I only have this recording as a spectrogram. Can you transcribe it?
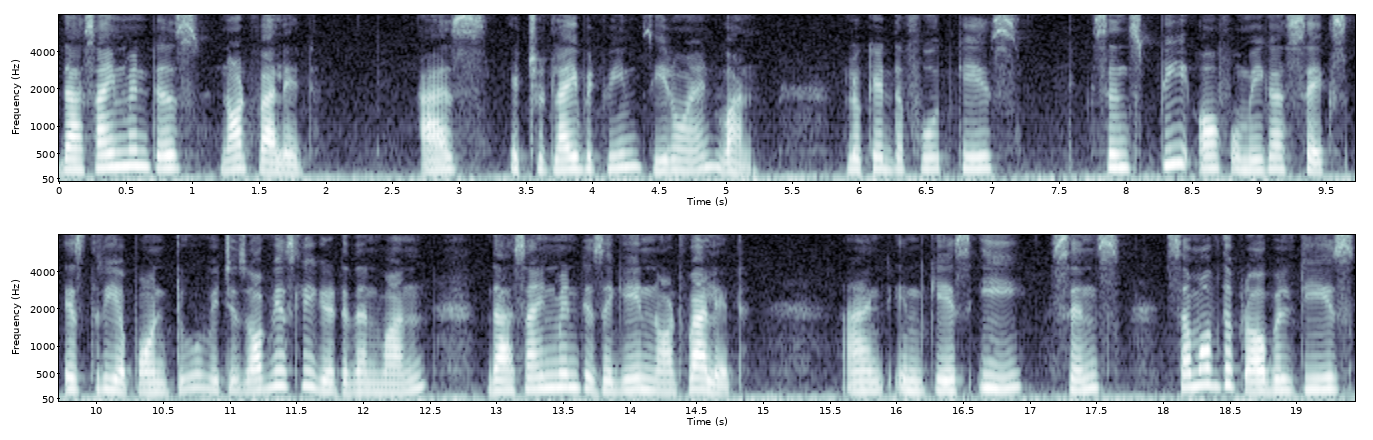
The assignment is not valid as it should lie between 0 and 1. Look at the fourth case. Since p of omega 6 is 3 upon 2 which is obviously greater than 1, the assignment is again not valid and in case E since sum of the probabilities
